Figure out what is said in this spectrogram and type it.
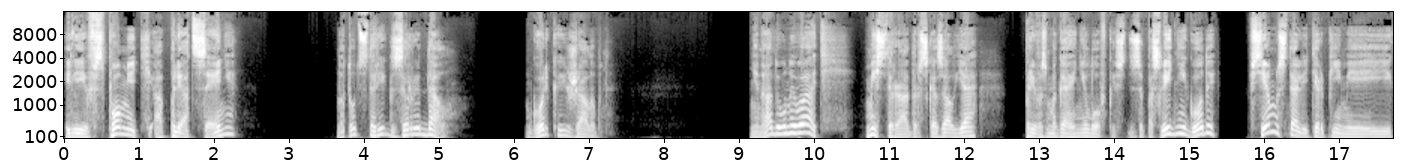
или вспомнить о плеоцене? Но тут старик зарыдал, горько и жалобно. «Не надо унывать, мистер Адер», — сказал я, превозмогая неловкость. «За последние годы все мы стали терпимее и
